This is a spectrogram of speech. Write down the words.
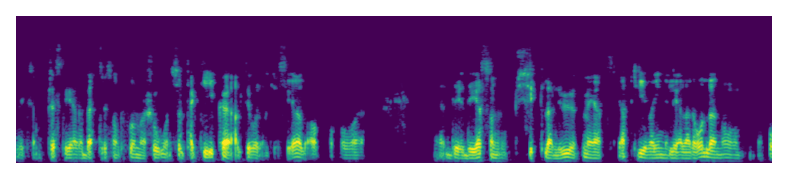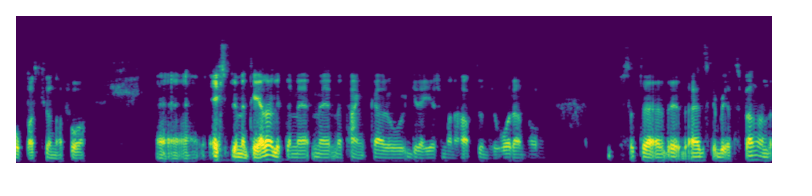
liksom prestera bättre som formation. Så taktik har jag alltid varit intresserad av. Och eh, det är det som kittlar nu med att, att kliva in i ledarrollen och hoppas kunna få eh, experimentera lite med, med, med, tankar och grejer som man har haft under åren. Och, så det, det, det ska bli jättespännande.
